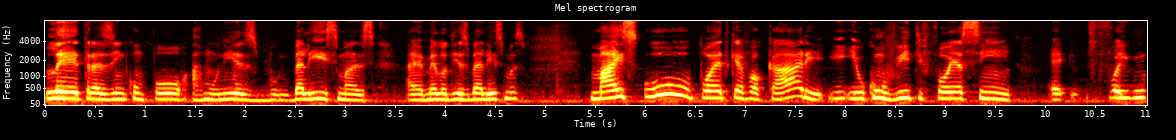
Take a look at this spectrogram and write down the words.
letras, em compor harmonias belíssimas, é, melodias belíssimas. Mas o Poética Evocare, e, e o convite foi assim, é, foi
